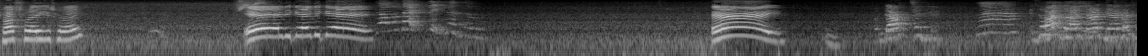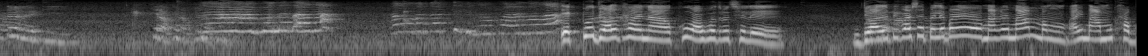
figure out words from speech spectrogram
সর সরাই দিকে সরাই। এই এদিকে এদিকে এই! একটু জল খায় না খুব অভদ্র ছেলে। জল পিপাসা পেলে পরে মাকে মাম আমি মাম খাব।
